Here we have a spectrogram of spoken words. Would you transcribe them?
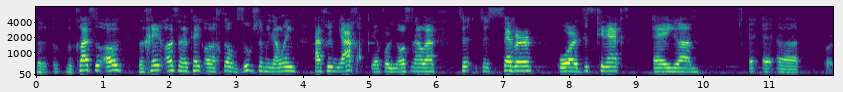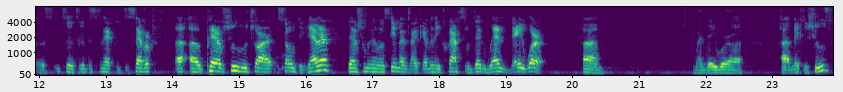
Therefore, you're also not allowed to, to sever or disconnect a, um, a, a, a or to, to disconnect or to sever a, pair of shoes which are sewn together. Sheminim like everything craftsmen did when they were um, when they were uh, uh, making shoes.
